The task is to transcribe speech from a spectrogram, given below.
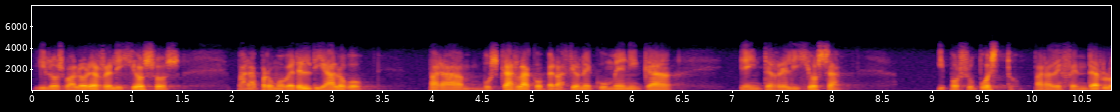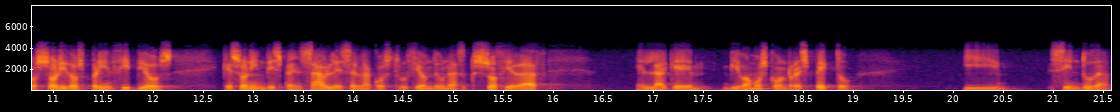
y los valores religiosos, para promover el diálogo, para buscar la cooperación ecuménica e interreligiosa y, por supuesto, para defender los sólidos principios que son indispensables en la construcción de una sociedad en la que vivamos con respeto y, sin duda,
